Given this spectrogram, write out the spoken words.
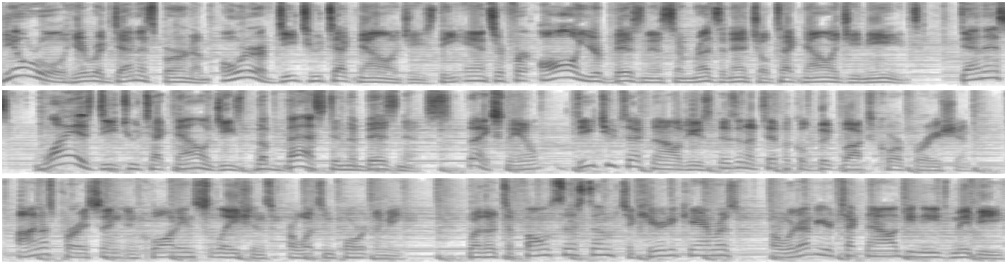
Neil Rule here with Dennis Burnham, owner of D2 Technologies, the answer for all your business and residential technology needs. Dennis, why is D2 Technologies the best in the business? Thanks, Neil. D2 Technologies isn't a typical big box corporation. Honest pricing and quality installations are what's important to me. Whether it's a phone system, security cameras, or whatever your technology needs may be,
